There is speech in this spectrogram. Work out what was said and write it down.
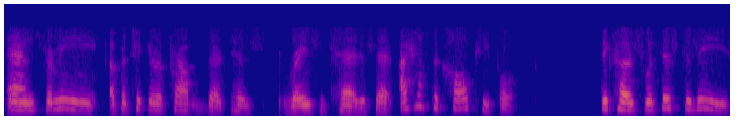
And for me, a particular problem that has raised its head is that I have to call people because with this disease,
